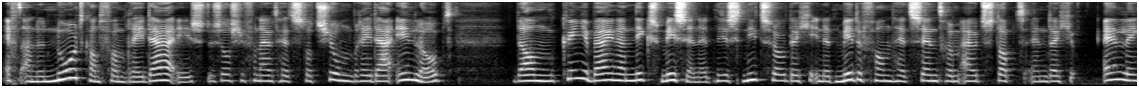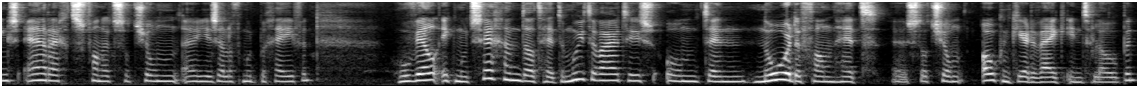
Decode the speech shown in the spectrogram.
echt aan de noordkant van Breda is. Dus als je vanuit het station Breda inloopt, dan kun je bijna niks missen. Het is niet zo dat je in het midden van het centrum uitstapt en dat je en links en rechts van het station uh, jezelf moet begeven. Hoewel ik moet zeggen dat het de moeite waard is om ten noorden van het uh, station ook een keer de wijk in te lopen.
